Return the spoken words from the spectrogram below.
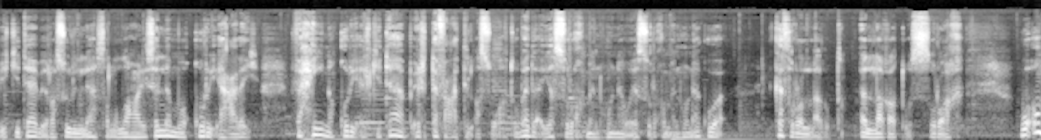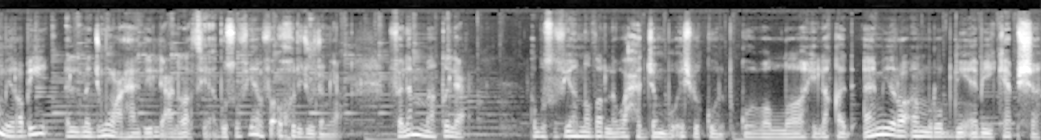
بكتاب رسول الله صلى الله عليه وسلم وقرئ عليه. فحين قرئ الكتاب ارتفعت الأصوات وبدأ يصرخ من هنا ويصرخ من هناك وكثر اللغط اللغط والصراخ. وأمر بالمجموعة هذه اللي على رأسها أبو سفيان فأخرجوا جميعا. فلما طلع أبو سفيان نظر لواحد جنبه إيش بيقول؟ بيقول والله لقد أمر أمر ابن أبي كبشة.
